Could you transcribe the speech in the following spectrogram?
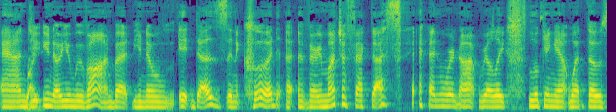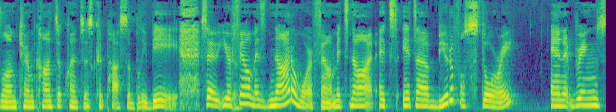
And, right. you, you, know, you move on. But, you know, it does and it could uh, very much affect us. and we're not really looking at what those long term consequences could possibly be. So your yeah. film is not a war film. It's not, it's, it's a beautiful story and it brings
